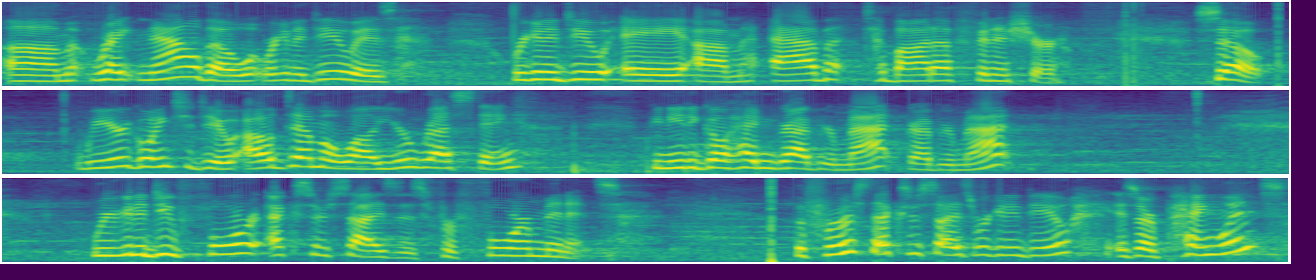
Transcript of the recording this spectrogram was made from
Um, right now, though, what we're going to do is we're going to do a um, ab Tabata finisher. So we are going to do, I'll demo while you're resting. If you need to go ahead and grab your mat, grab your mat. We're going to do four exercises for four minutes. The first exercise we're going to do is our penguins.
